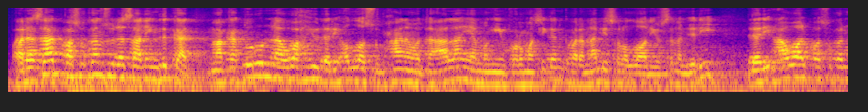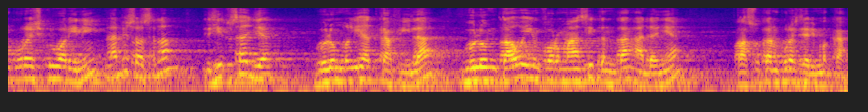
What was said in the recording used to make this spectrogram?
Pada saat pasukan sudah saling dekat, maka turunlah wahyu dari Allah Subhanahu wa taala yang menginformasikan kepada Nabi sallallahu alaihi wasallam. Jadi, dari awal pasukan Quraisy keluar ini, Nabi SAW di situ saja belum melihat kafilah, belum tahu informasi tentang adanya pasukan Quraisy dari Mekah.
